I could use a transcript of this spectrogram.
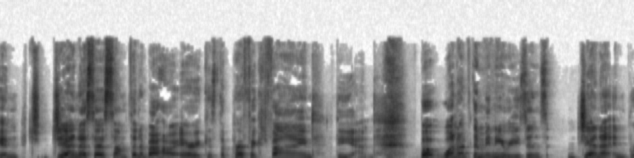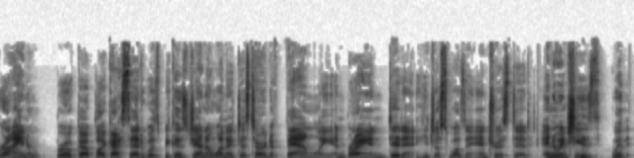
And Jenna says something about how Eric is the perfect find. The end. But one of the many reasons Jenna and Brian broke up, like I said, was because Jenna wanted to start a family and Brian didn't. He just wasn't interested. And when she is with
